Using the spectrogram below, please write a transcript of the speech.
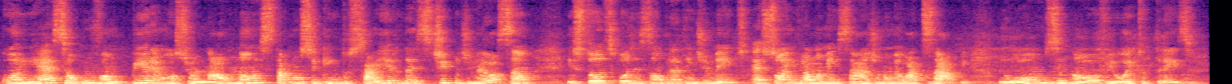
Conhece algum vampiro emocional? Não está conseguindo sair desse tipo de relação? Estou à disposição para atendimentos. É só enviar uma mensagem no meu WhatsApp no 11 983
